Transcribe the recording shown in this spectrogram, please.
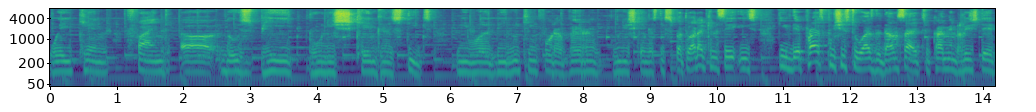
where you can find uh, those big bullish candlesticks. We will be looking for a very bullish candlesticks. But what I can say is, if the price pushes towards the downside to come and reach the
